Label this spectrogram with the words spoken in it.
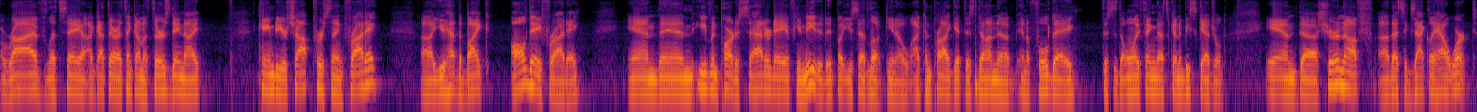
arrive. Let's say I got there, I think on a Thursday night, came to your shop first thing Friday. Uh, you had the bike all day Friday, and then even part of Saturday if you needed it. But you said, look, you know, I can probably get this done uh, in a full day. This is the only thing that's going to be scheduled. And uh, sure enough, uh, that's exactly how it worked.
